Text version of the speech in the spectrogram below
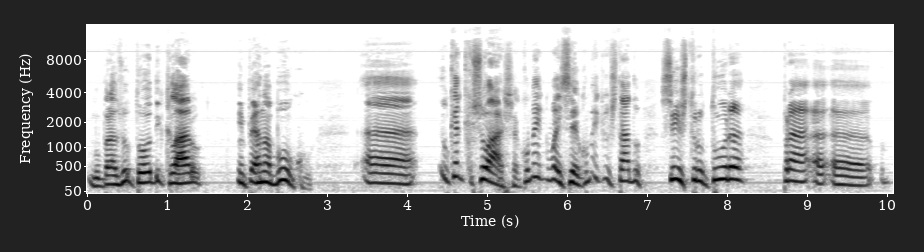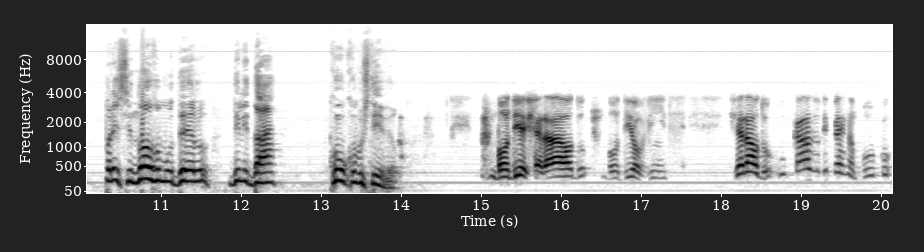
no Brasil todo e, claro, em Pernambuco. É, o que é que o senhor acha? Como é que vai ser? Como é que o Estado se estrutura para uh, uh, para esse novo modelo de lidar com o combustível? Bom dia, Geraldo. Bom dia, ouvintes. Geraldo, o caso de Pernambuco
